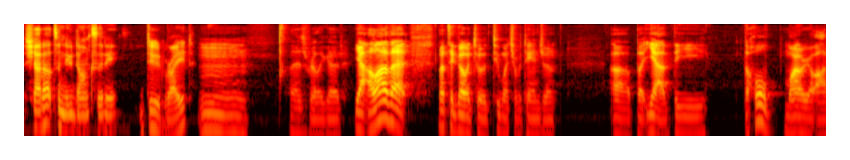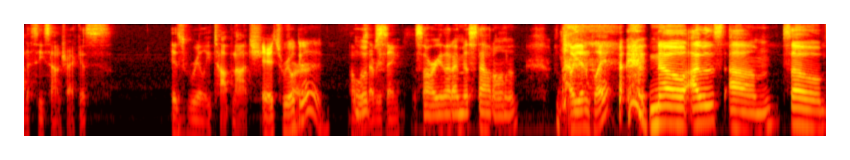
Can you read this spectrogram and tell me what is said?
shout out to New Donk City. Dude, right? Mm, that is really good. Yeah, a lot of that. Not to go into a, too much of a tangent, uh, but yeah, the the whole Mario Odyssey soundtrack is is really top notch. It's real good. Almost Whoops. everything. Sorry that I missed out on it. Oh, you didn't play it? it. no, I was um so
